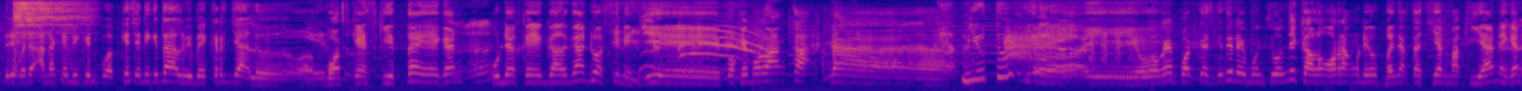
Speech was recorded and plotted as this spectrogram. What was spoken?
daripada anaknya bikin podcast jadi kita lebih baik kerja loh. Gitu. Podcast kita ya kan, udah kayak Gal Gados ini. Iya, Pokemon langka. Nah. Mewtwo. Oh, iya, pokoknya podcast kita udah munculnya kalau orang udah banyak cacian makian ya kan,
